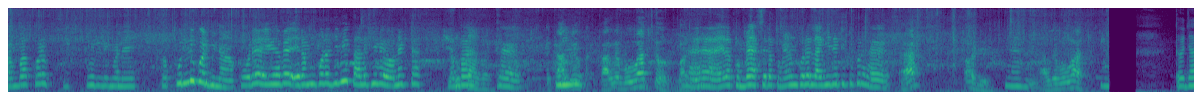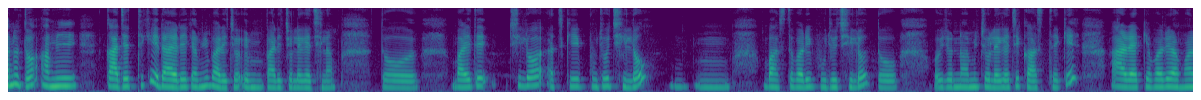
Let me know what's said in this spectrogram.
লম্বা করে পুল্লি মানে পুল্লি করবি না করে এইভাবে এরকম করে দিবি তাহলে কি হবে অনেকটা লম্বা। হ্যাঁ কালকে কালকে বউ তো হ্যাঁ হ্যাঁ এরকম ব্যাস এরকম এরকম করে লাগিয়ে একটু করে হ্যাঁ। হ্যাঁ? হ্যাঁ কালকে বউ তো জানো তো আমি কাজের থেকে ডাইরেক্ট আমি বাড়ি চ- বাড়ি চলে গেছিলাম। তো বাড়িতে ছিল আজকে পুজো ছিল উম, বাস্তবাড়ি পুজো ছিল তো ওই জন্য আমি চলে গেছি কাজ থেকে। আর একেবারে আমার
